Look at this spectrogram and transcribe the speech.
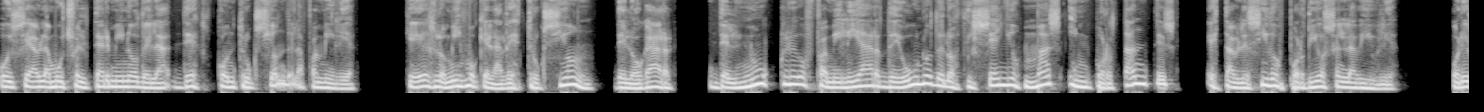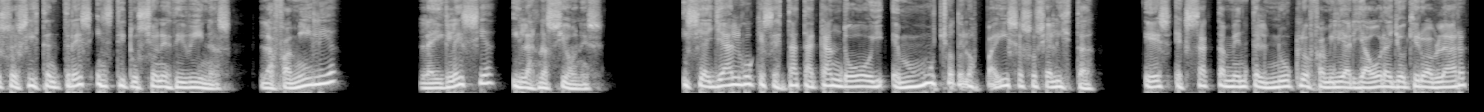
Hoy se habla mucho el término de la desconstrucción de la familia, que es lo mismo que la destrucción del hogar, del núcleo familiar de uno de los diseños más importantes establecidos por Dios en la Biblia. Por eso existen tres instituciones divinas, la familia, la iglesia y las naciones. Y si hay algo que se está atacando hoy en muchos de los países socialistas, es exactamente el núcleo familiar. Y ahora yo quiero hablar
